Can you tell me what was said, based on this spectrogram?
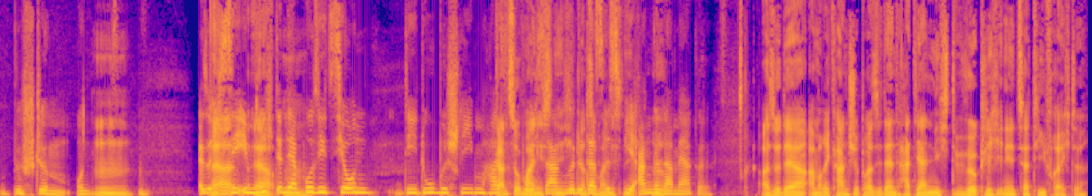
bestimmen. Und Mhm. Also ich Ja, sehe ihn ja, nicht in der mhm. Position, die du beschrieben hast, Ganz so wo ich sagen nicht, würde, ganz so das meine ist wie nicht, Angela ja. Merkel. Also der amerikanische Präsident hat ja nicht wirklich Initiativrechte.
